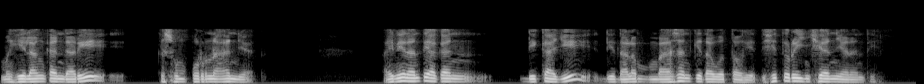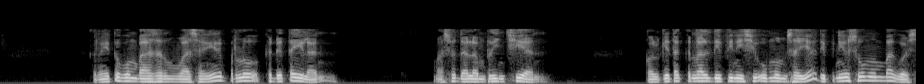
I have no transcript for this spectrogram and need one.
Menghilangkan dari kesempurnaannya. Ini nanti akan dikaji di dalam pembahasan kitab tauhid. Di situ rinciannya nanti. Karena itu pembahasan-pembahasan ini perlu kedetailan. Masuk dalam rincian. Kalau kita kenal definisi umum saja, definisi umum bagus.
